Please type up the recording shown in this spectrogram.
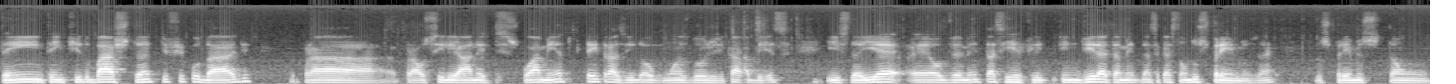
tem, tem tido bastante dificuldade para auxiliar nesse escoamento, que tem trazido algumas dores de cabeça. Isso daí é, é obviamente, está se refletindo diretamente nessa questão dos prêmios, né? Os prêmios estão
